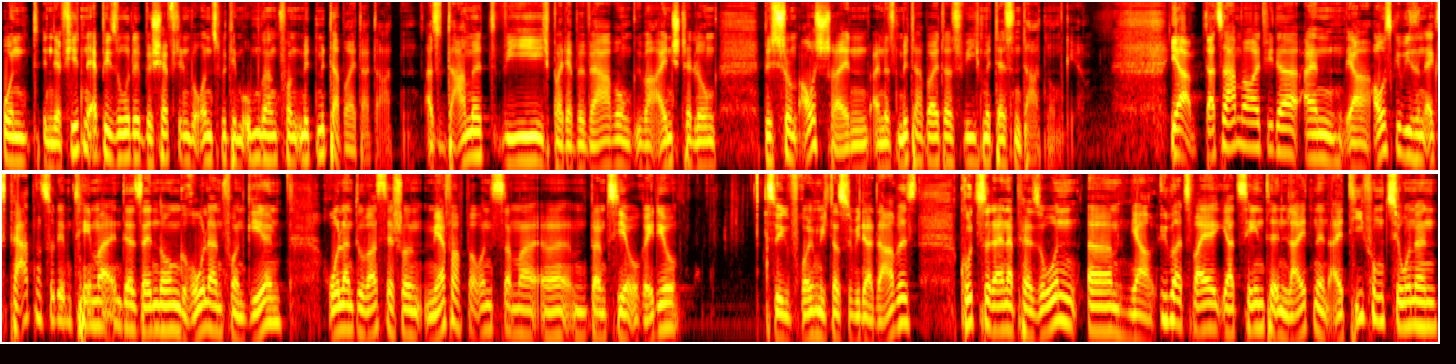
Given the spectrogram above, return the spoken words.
Und in der vierten Episode beschäftigen wir uns mit dem Umgang von, mit Mitarbeiterdaten. Also damit, wie ich bei der Bewerbung, über Einstellung bis zum Ausscheiden eines Mitarbeiters, wie ich mit dessen Daten umgehe. Ja, dazu haben wir heute wieder einen ja, ausgewiesenen Experten zu dem Thema in der Sendung, Roland von Gehlen. Roland, du warst ja schon mehrfach bei uns sag mal, äh, beim CIO Radio. Deswegen freue ich mich, dass du wieder da bist. Kurz zu deiner Person. Ähm, ja, über zwei Jahrzehnte in leitenden IT-Funktionen,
